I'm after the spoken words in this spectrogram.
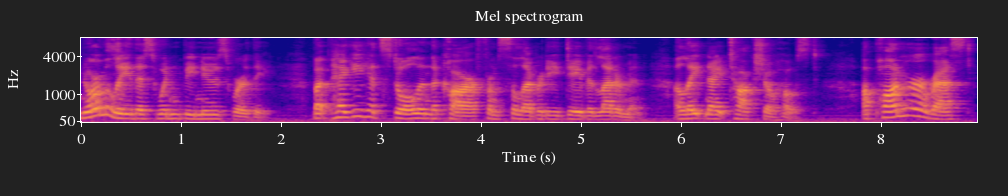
Normally, this wouldn't be newsworthy, but Peggy had stolen the car from celebrity David Letterman, a late night talk show host. Upon her arrest,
